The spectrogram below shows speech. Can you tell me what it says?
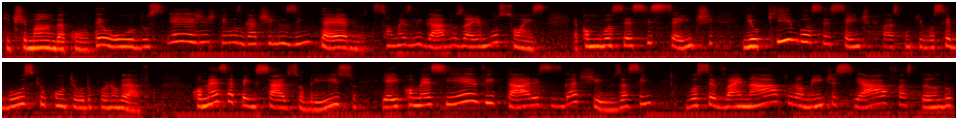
que te manda conteúdos. E aí a gente tem os gatilhos internos, que são mais ligados a emoções. É como você se sente e o que você sente que faz com que você busque o conteúdo pornográfico. Comece a pensar sobre isso e aí comece a evitar esses gatilhos. Assim, você vai naturalmente se afastando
